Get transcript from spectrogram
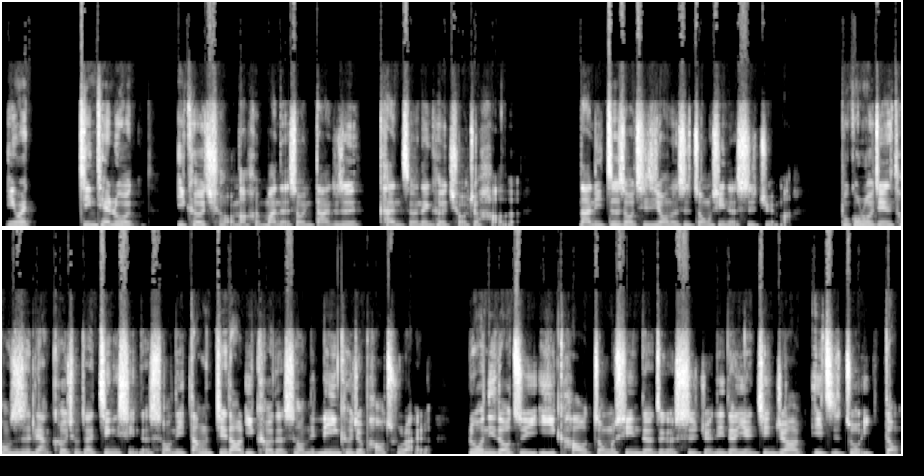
因为今天如果一颗球然后很慢的时候，你当然就是看着那颗球就好了。那你这时候其实用的是中心的视觉嘛。不过如果今天同时是两颗球在进行的时候，你当接到一颗的时候，你另一颗就抛出来了。如果你都只依靠中心的这个视觉，你的眼睛就要一直做移动。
